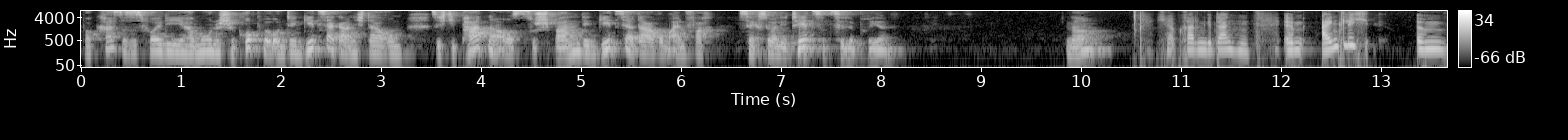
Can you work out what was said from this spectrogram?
boah krass, das ist voll die harmonische Gruppe. Und denen geht's ja gar nicht darum, sich die Partner auszuspannen. Denen geht's ja darum, einfach Sexualität zu zelebrieren. Ne? Ich habe gerade einen Gedanken. Ähm, eigentlich ähm,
